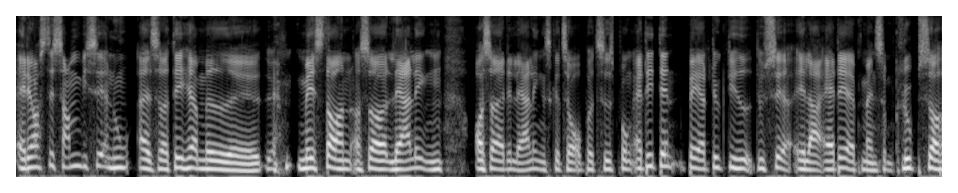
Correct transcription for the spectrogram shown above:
Er det også det samme, vi ser nu? Altså det her med øh, mesteren og så lærlingen, og så er det lærlingen skal tage over på et tidspunkt. Er det den bæredygtighed, du ser, eller er det, at man som klub så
